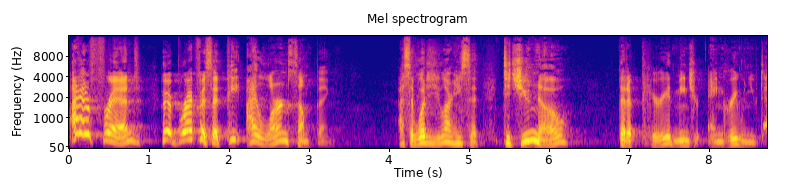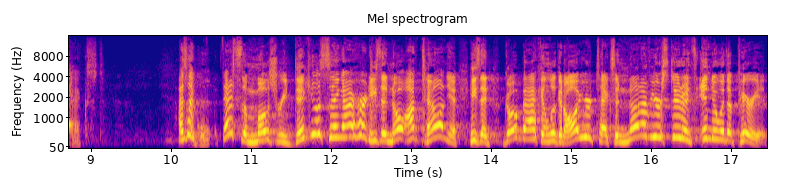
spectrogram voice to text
I had a friend who at breakfast said, Pete, I learned something. I said, What did you learn? He said, Did you know that a period means you're angry when you text? I was like, that's the most ridiculous thing I heard. He said, no, I'm telling you. He said, go back and look at all your texts, and none of your students ended with a period.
